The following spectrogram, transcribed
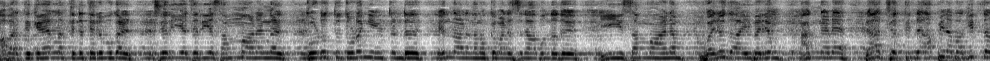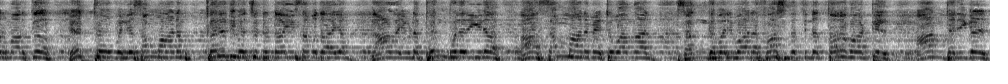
അവർക്ക് കേരളത്തിന്റെ തെരുവുകൾ ചെറിയ ചെറിയ സമ്മാനങ്ങൾ കൊടുത്തു തുടങ്ങിയിട്ടുണ്ട് എന്നാണ് നമുക്ക് മനസ്സിലാവുന്നത്. ഈ സമ്മാനം വലുതായി വരും. അങ്ങനെ രാജ്യത്തിന്റെ അഭിനവ ഹിറ്റ്ലർമാർക്ക് ഏറ്റവും വലിയ സമ്മാനം കരുതി വെച്ചിട്ടുണ്ട് ഈ സമുദായം. നാളെയുടെ പൊൻപുലരിയിൽ ആ സമ്മാനം ഏറ്റുവാങ്ങാൻ സംഘപരിവാര ഫാസിതത്തിന്റെ തറവാട്ടിൽ ആന്തരികൾ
